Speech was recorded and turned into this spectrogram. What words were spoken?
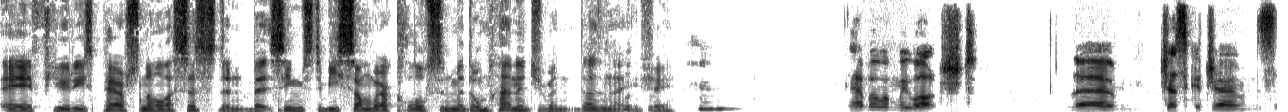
uh, Fury's personal assistant, but seems to be somewhere close in middle management, doesn't it? She. I remember when we watched um, Jessica Jones,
